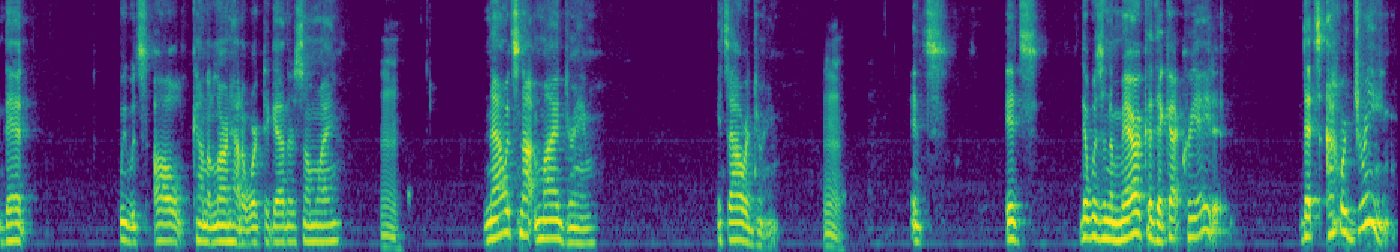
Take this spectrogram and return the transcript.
that we would all kind of learn how to work together some way. Mm. Now it's not my dream. It's our dream. Mm. It's it's there was an America that got created. That's our dream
